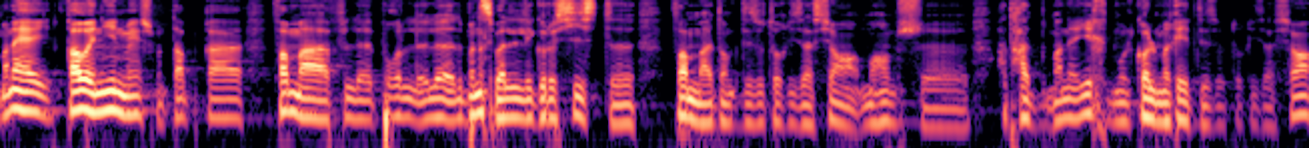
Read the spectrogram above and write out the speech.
معناها هي قوانين ماهيش مطبقة. فما في بور بالنسبة ل les grossistes فما donc des autorisations ماهمش حتى حد معناها يخدموا الكل من غير des autorisations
